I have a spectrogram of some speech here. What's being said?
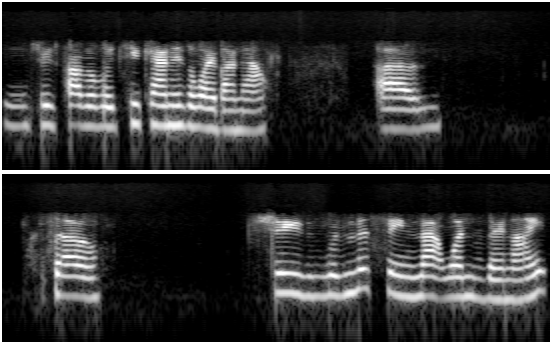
And she's probably two counties away by now. Um, so she was missing that Wednesday night.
